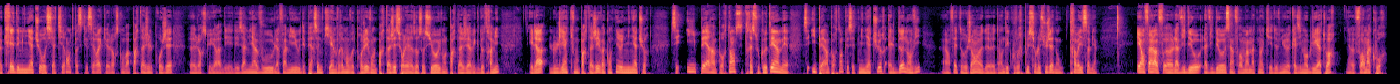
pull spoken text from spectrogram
Euh, créez des miniatures aussi attirantes parce que c'est vrai que lorsqu'on va partager le projet, lorsqu'il y aura des, amis à vous, la famille ou des personnes qui aiment vraiment votre projet, ils vont le partager sur les réseaux sociaux, ils vont le partager avec d'autres amis. Et là, le lien qu'ils vont partager va contenir une miniature. C'est hyper important, c'est très sous-côté, hein, mais c'est hyper important que cette miniature, elle donne envie euh, en fait aux gens euh, d'en découvrir plus sur le sujet. Donc travaillez ça bien. Et enfin la, euh, la vidéo, la vidéo c'est un format maintenant qui est devenu quasiment obligatoire, format court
